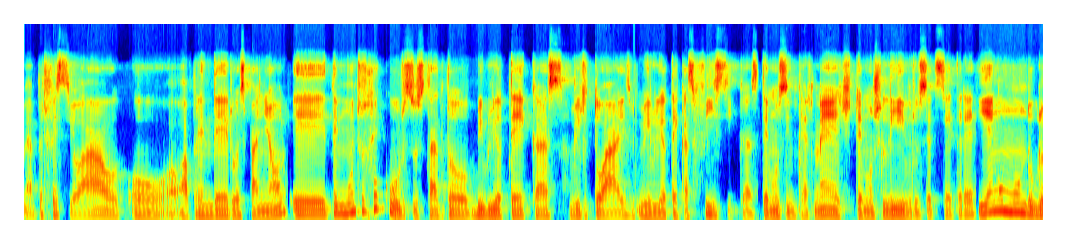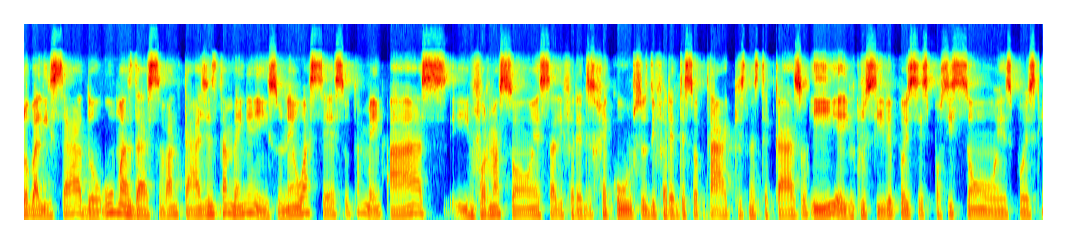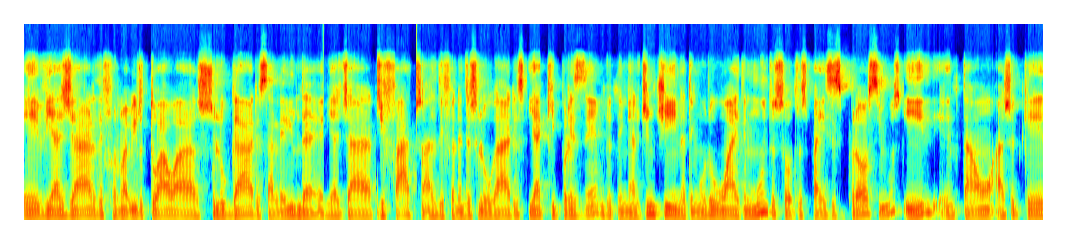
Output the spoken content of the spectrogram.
aperfeiçoar ou, aprender o espanhol. E tem muitos recursos, tanto bibliotecas virtuais, bibliotecas físicas, temos internet, temos livros, etc. E em um mundo globalizado, uma uma das vantagens também é isso, né? O acesso também às informações, a diferentes recursos, diferentes sotaques neste caso e inclusive pois exposições, pois eh, viajar de forma virtual aos lugares, além de viajar de fato a diferentes lugares. E aqui, por exemplo, tem Argentina, tem Uruguai, tem muitos outros países próximos e então acho que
